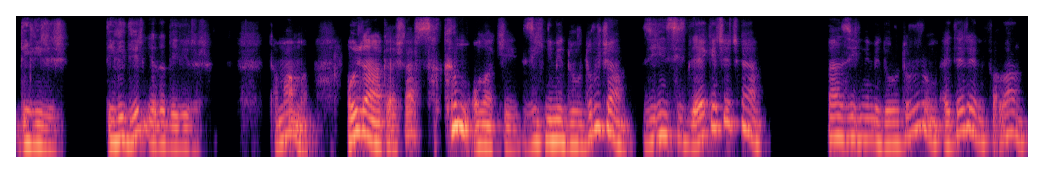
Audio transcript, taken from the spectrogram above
delirir. Delidir ya da delirir. Tamam mı? O yüzden arkadaşlar sakın ola ki zihnimi durduracağım. Zihinsizliğe geçeceğim. Ben zihnimi durdururum, ederim falan.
